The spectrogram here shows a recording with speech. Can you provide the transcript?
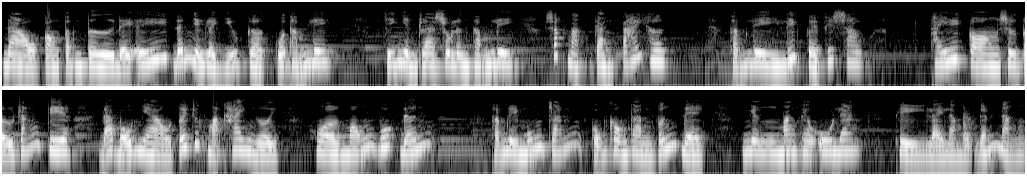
nào còn tâm tư để ý đến những lời giễu cợt của Thẩm Ly. Chỉ nhìn ra sau lưng Thẩm Ly, sắc mặt càng tái hơn. Thẩm Ly liếc về phía sau, thấy con sư tử trắng kia đã bổ nhào tới trước mặt hai người, hờ móng vuốt đến. Thẩm Ly muốn tránh cũng không thành vấn đề, nhưng mang theo U Lan thì lại là một gánh nặng.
